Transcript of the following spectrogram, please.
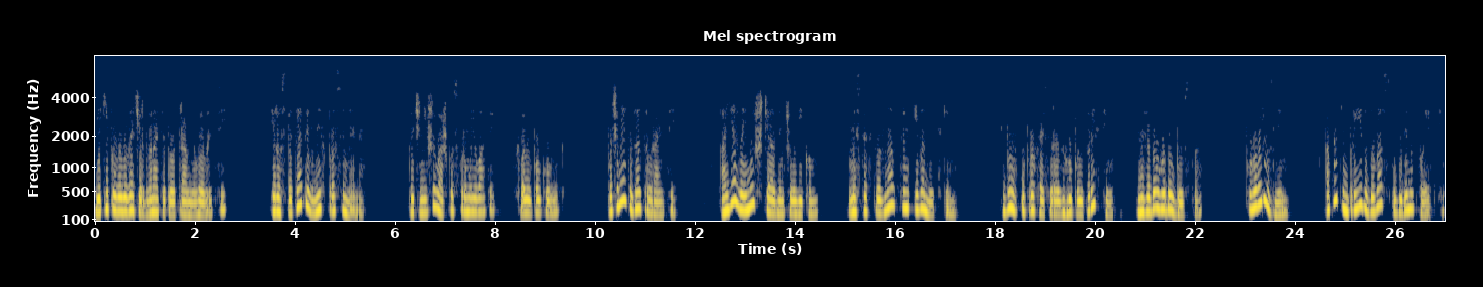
які провели вечір 12 травня в Евриці, і розпитати в них про Семена. Точніше важко сформулювати, схвалив полковник. Починайте завтра вранці. А я займусь ще одним чоловіком, мистецтвознавцем Іваницьким. Був у професора з групою туристів незадовго до вбивства. Поговорю з ним, а потім приїду до вас у будинок проєктів.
